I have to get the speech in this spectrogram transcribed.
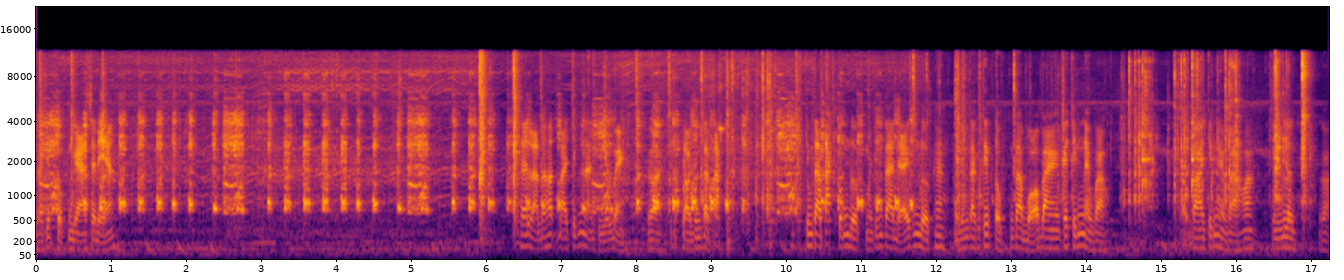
rồi tiếp tục con gà sẽ đẻ. Thế là nó hết ba trứng nè anh chị và các bạn. Rồi, bắt đầu chúng ta tắt. Chúng ta tắt cũng được, mà chúng ta để cũng được ha. Rồi chúng ta tiếp tục, chúng ta bỏ ba cái trứng này vào ba trứng này vào ha trứng lưng. Rồi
